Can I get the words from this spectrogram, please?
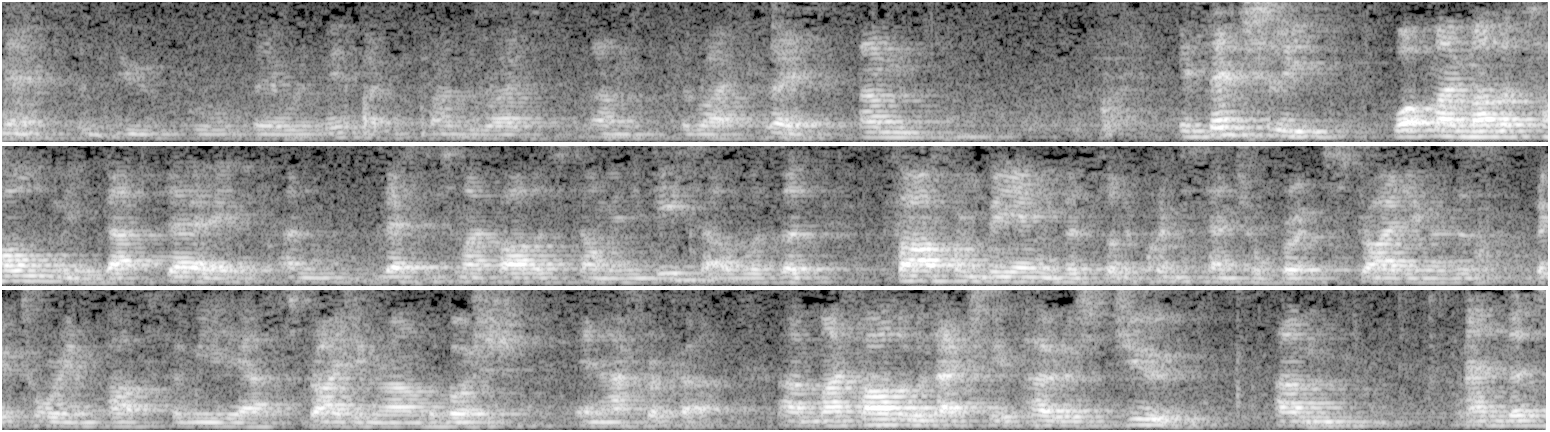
next, if you will bear with me, if I can find the right, um, the right place. Um, essentially, what my mother told me that day, and left it to my father to tell me in detail, was that far from being this sort of quintessential Brit striding, or this Victorian paterfamilias striding around the bush in Africa, um, my father was actually a Polish Jew, um, and that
